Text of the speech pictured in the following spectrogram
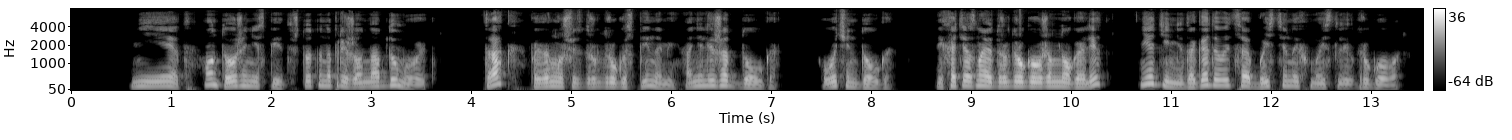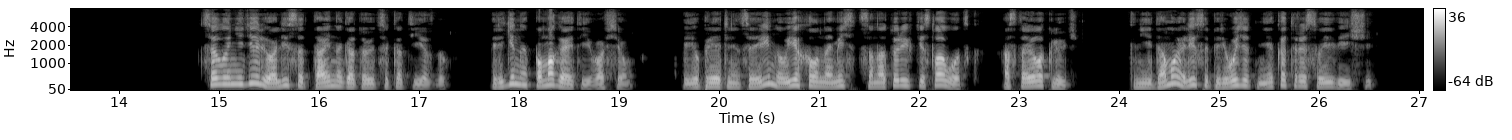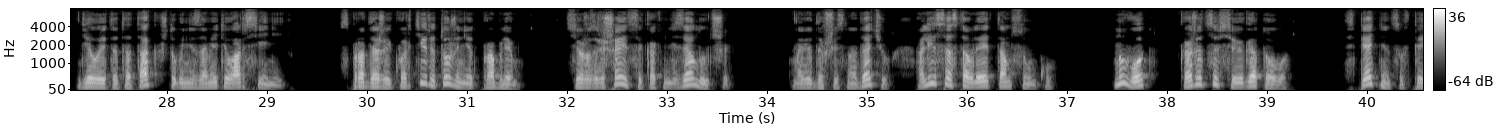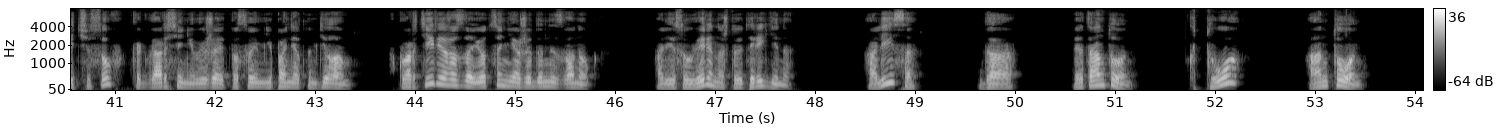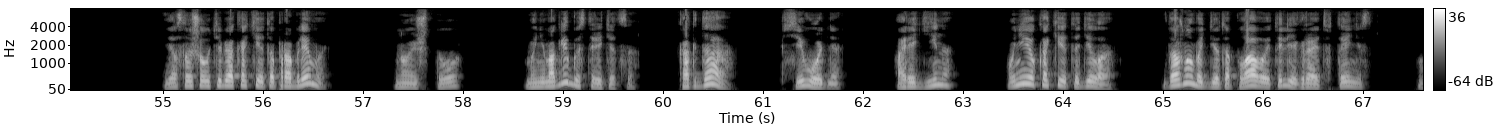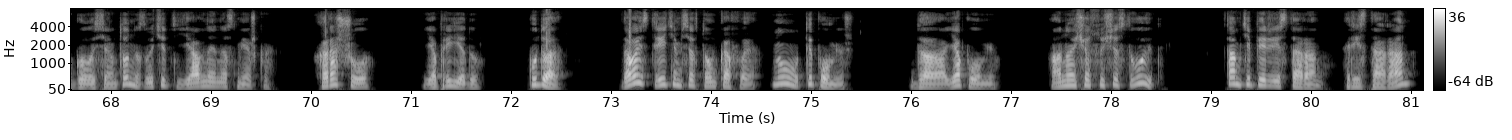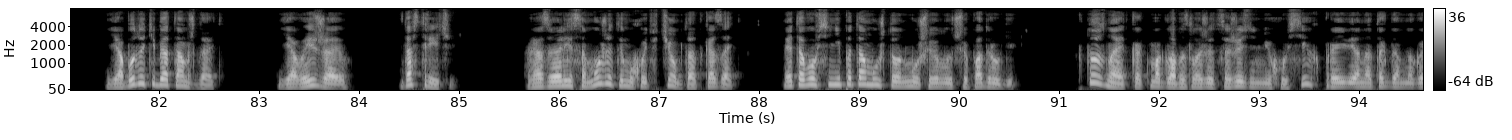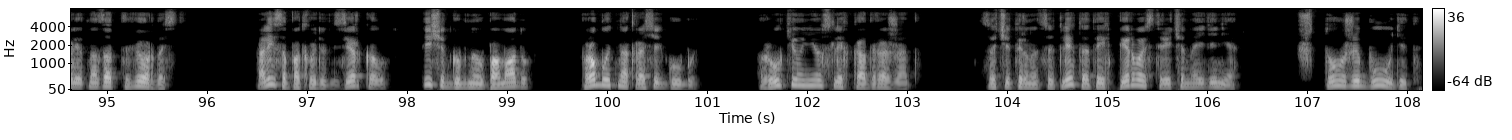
Нет, он тоже не спит, что-то напряженно обдумывает. Так, повернувшись друг к другу спинами, они лежат долго, очень долго. И хотя знают друг друга уже много лет, ни один не догадывается об истинных мыслях другого. Целую неделю Алиса тайно готовится к отъезду. Регина помогает ей во всем. Ее приятельница Ирина уехала на месяц в санаторий в Кисловодск, оставила ключ. К ней домой Алиса перевозит некоторые свои вещи. Делает это так, чтобы не заметил Арсений. С продажей квартиры тоже нет проблем. Все разрешается как нельзя лучше. Наведавшись на дачу, Алиса оставляет там сумку. Ну вот, кажется, все и готово. В пятницу в пять часов, когда Арсений уезжает по своим непонятным делам, в квартире раздается неожиданный звонок. Алиса уверена, что это Регина. «Алиса?» «Да». «Это Антон». «Кто?» «Антон». «Я слышал, у тебя какие-то проблемы?» «Ну и что?» «Мы не могли бы встретиться?» «Когда?» «Сегодня». «А Регина?» «У нее какие-то дела. Должно быть, где-то плавает или играет в теннис». В голосе Антона звучит явная насмешка. «Хорошо. Я приеду». «Куда?» Давай встретимся в том кафе. Ну, ты помнишь. Да, я помню. Оно еще существует? Там теперь ресторан. Ресторан? Я буду тебя там ждать. Я выезжаю. До встречи. Разве Алиса может ему хоть в чем-то отказать? Это вовсе не потому, что он муж ее лучшей подруги. Кто знает, как могла бы сложиться жизнь у них у всех, прояви она тогда много лет назад твердость. Алиса подходит к зеркалу, ищет губную помаду, пробует накрасить губы. Руки у нее слегка дрожат. За 14 лет это их первая встреча наедине. Что же будет?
